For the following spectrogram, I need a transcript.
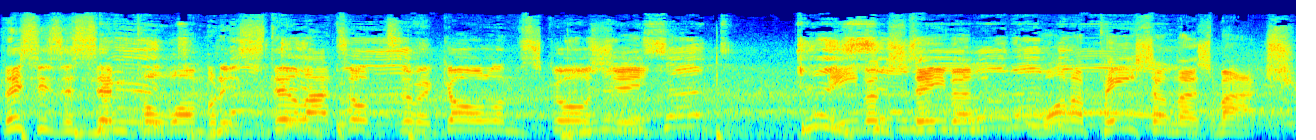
This is a simple one, but it still adds up to a goal on the score sheet. Even Steven, one apiece on this match.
